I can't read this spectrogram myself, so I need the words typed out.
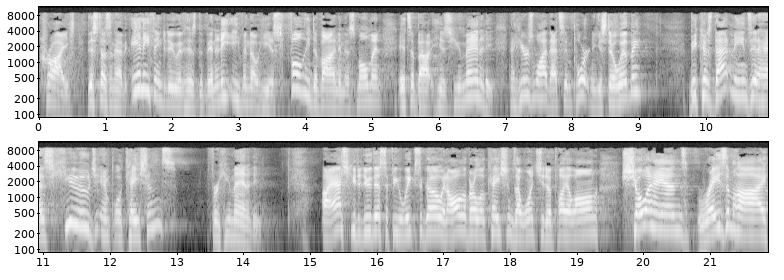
Christ. This doesn't have anything to do with his divinity, even though he is fully divine in this moment. It's about his humanity. Now here's why that's important. Are you still with me? Because that means it has huge implications for humanity. I asked you to do this a few weeks ago in all of our locations. I want you to play along. Show of hands, raise them high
